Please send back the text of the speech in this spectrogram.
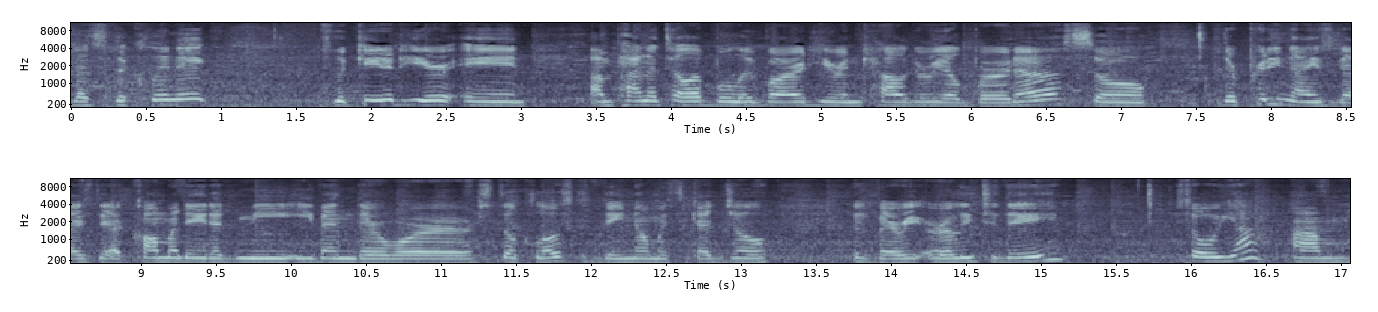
that's the clinic. It's located here in um, Panatella Boulevard here in Calgary, Alberta. So they're pretty nice guys. They accommodated me even they were still closed because they know my schedule is very early today. So yeah, um,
